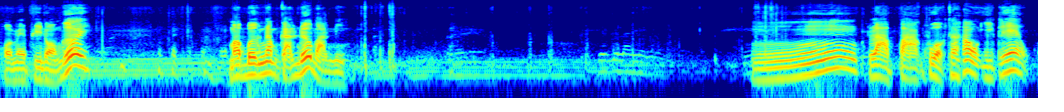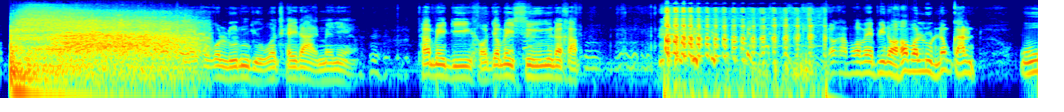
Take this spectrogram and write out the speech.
พ่อแม่พี่น้องเอ้ย มาเบิ่งน้ำกันเด้อบัดนี้ อืม ลาบปากพวกถ้าเฮาอีกแล้วเขาก็ลุ้นอยู่ว่าใช้ได้ไหมเนี่ย ถ้าไม่ดีเขาจะไม่ซื้อนะครับแล้วครับพ่อแม่พี่น้องเขามาลุ้นน้ำกันอู้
